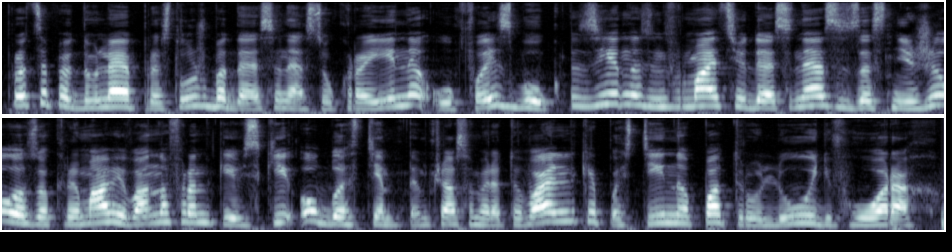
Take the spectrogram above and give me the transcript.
Про це повідомляє прес-служба ДСНС України у Фейсбук. Згідно з інформацією ДСНС, засніжило, зокрема в Івано-Франківській області. Тим часом рятувальники постійно патрулюють в горах.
